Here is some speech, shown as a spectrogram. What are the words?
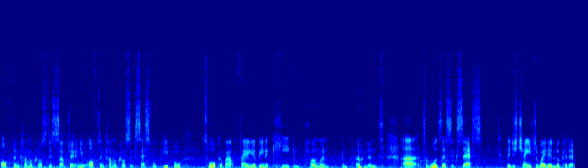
often come across this subject and you often come across successful people talk about failure being a key component component uh, towards their success. They just change the way they look at it.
